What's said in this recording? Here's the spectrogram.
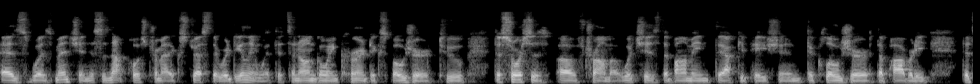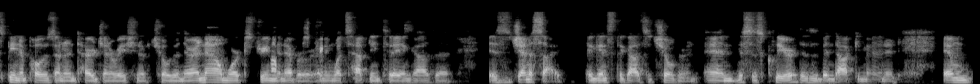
as was mentioned, this is not post traumatic stress that we're dealing with. It's an ongoing current exposure to the sources of trauma, which is the bombing, the occupation, the closure, the poverty that's being imposed on an entire generation of children. They are now more extreme than ever. I mean, what's happening today in Gaza is genocide against the Gaza children. And this is clear. This has been documented. And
